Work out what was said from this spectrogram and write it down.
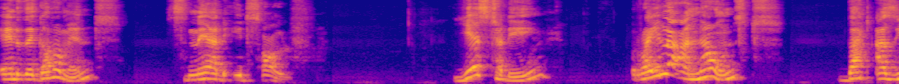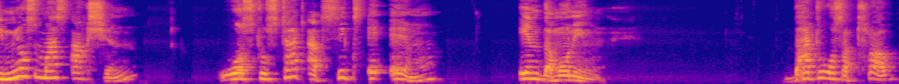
and the government snared itself. Yesterday, Raila announced that Azimio's mass action was to start at 6 a.m. in the morning. That was a trap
